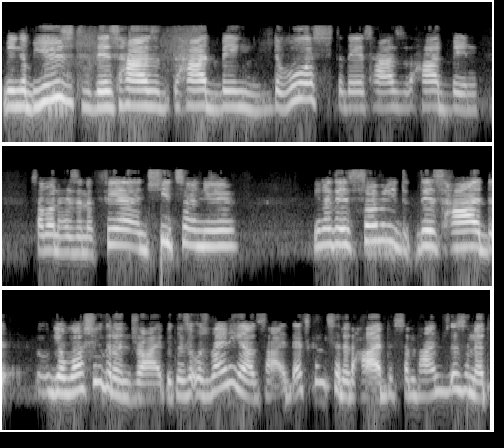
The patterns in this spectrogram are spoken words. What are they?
being abused, there's hard, hard being divorced, there's hard, hard being someone has an affair and cheats on you. You know, there's so many, there's hard, your washing didn't dry because it was raining outside. That's considered hard sometimes, isn't it?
